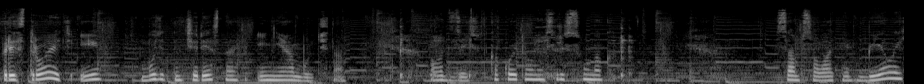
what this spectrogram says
пристроить. И будет интересно и необычно. А вот здесь вот какой-то у нас рисунок. Сам салатник белый.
